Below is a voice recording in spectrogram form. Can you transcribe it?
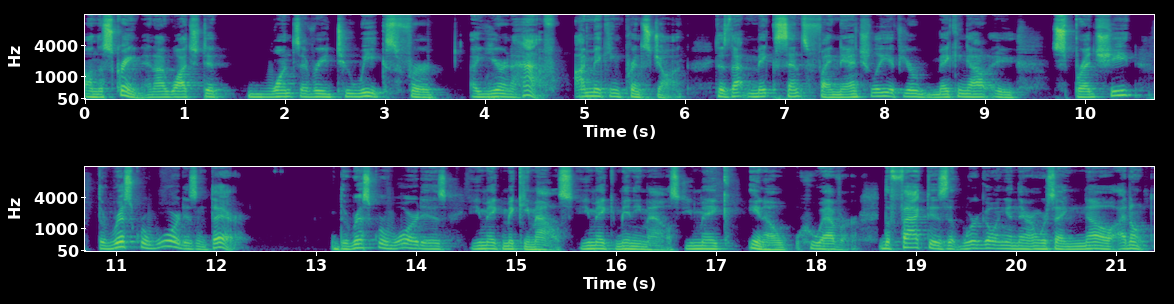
on the screen. And I watched it once every two weeks for a year and a half. I'm making Prince John. Does that make sense financially if you're making out a spreadsheet? The risk reward isn't there the risk reward is you make Mickey Mouse, you make Minnie Mouse, you make, you know, whoever. The fact is that we're going in there and we're saying, no, I don't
